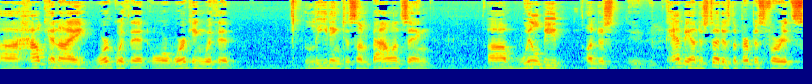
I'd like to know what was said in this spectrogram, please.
uh, how can I work with it, or working with it, leading to some balancing, uh, will be under, can be understood as the purpose for its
